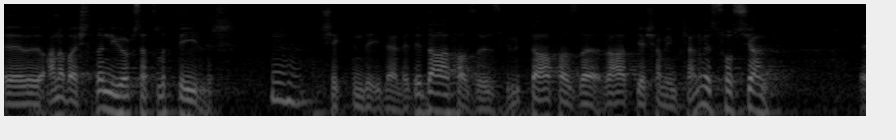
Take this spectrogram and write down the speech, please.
E, ana başta da New York satılık değildir şeklinde ilerledi. Daha fazla özgürlük, daha fazla rahat yaşam imkanı ve sosyal e,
